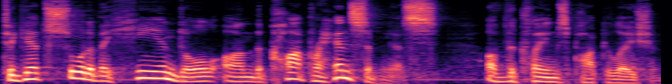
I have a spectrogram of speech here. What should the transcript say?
to get sort of a handle on the comprehensiveness of the claims population.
